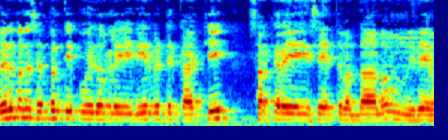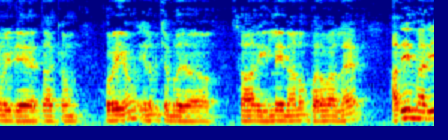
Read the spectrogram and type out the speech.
வெறுமன செம்பருத்தி பூ இதழ்களை நீர்விட்டு காய்ச்சி சர்க்கரை சேர்த்து வந்தாலும் இதய நோய் தாக்கம் குறையும். எலுமிச்சம்பழம் சாறு இல்லைனாலும் பரவாயில்ல. அதே மாதிரி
